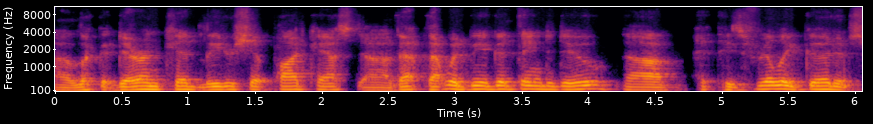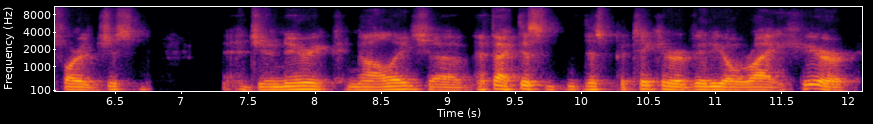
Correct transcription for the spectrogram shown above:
uh, look at Darren Kidd Leadership Podcast. Uh, that that would be a good thing to do. Uh, he's really good as far as just generic knowledge. Uh, in fact, this this particular video right here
